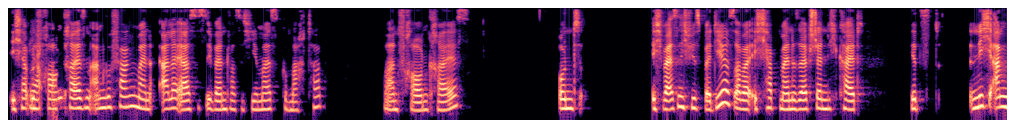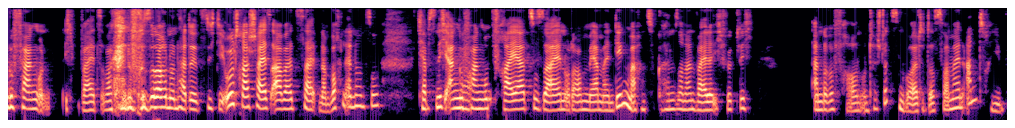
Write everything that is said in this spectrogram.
Ich habe mit Frauenkreisen angefangen. Mein allererstes Event, was ich jemals gemacht habe, war ein Frauenkreis. Und ich weiß nicht, wie es bei dir ist, aber ich habe meine Selbstständigkeit jetzt nicht angefangen und ich war jetzt aber keine Friseurin und hatte jetzt nicht die ultrascheiß Arbeitszeiten am Wochenende und so. Ich habe es nicht angefangen, ja. um freier zu sein oder um mehr mein Ding machen zu können, sondern weil ich wirklich andere Frauen unterstützen wollte. Das war mein Antrieb.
